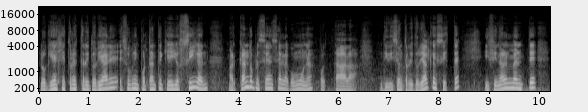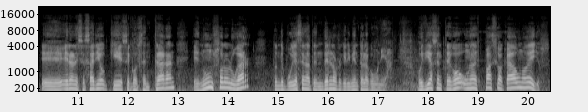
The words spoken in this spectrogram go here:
lo que es gestores territoriales es súper importante que ellos sigan marcando presencia en la comuna, por toda la división territorial que existe, y finalmente eh, era necesario que se concentraran en un solo lugar donde pudiesen atender los requerimientos de la comunidad. Hoy día se entregó un espacio a cada uno de ellos.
